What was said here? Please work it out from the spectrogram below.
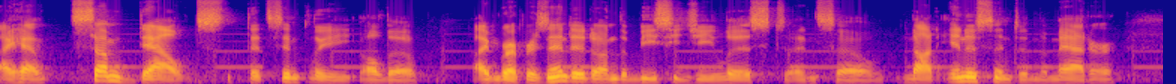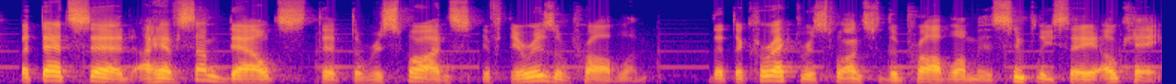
I have some doubts that simply, although I'm represented on the BCG list, and so not innocent in the matter. But that said, I have some doubts that the response, if there is a problem, that the correct response to the problem is simply say, okay,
